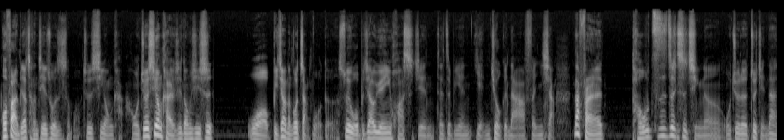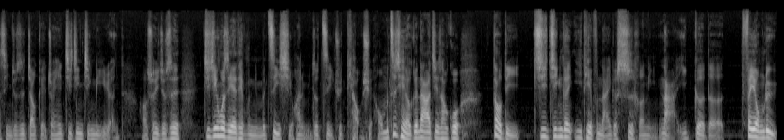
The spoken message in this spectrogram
我反而比较常接触的是什么？就是信用卡。我觉得信用卡有些东西是我比较能够掌握的，所以我比较愿意花时间在这边研究跟大家分享。那反而投资这件事情呢，我觉得最简单的事情就是交给专业基金经理人。好，所以就是基金或者 ETF，你们自己喜欢，你们就自己去挑选。我们之前有跟大家介绍过，到底。基金跟 ETF 哪一个适合你？哪一个的费用率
